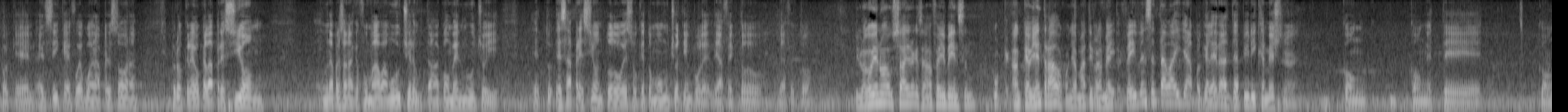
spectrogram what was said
porque él, sí que fue buena persona, pero creo que la presión, una persona que fumaba mucho, le gustaba comer mucho y esa presión, todo eso que tomó mucho tiempo le, afectó, le afectó. Y luego viene un outsider que se llama Faye Vincent, aunque había entrado con Yamati realmente. Faye Vincent estaba ahí ya porque él era Deputy Commissioner con, con este con,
